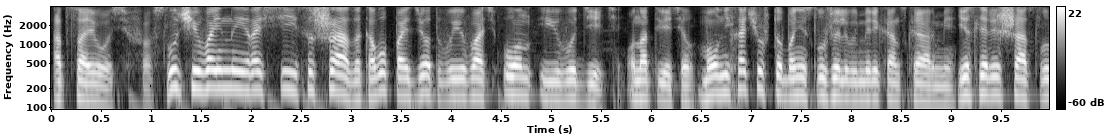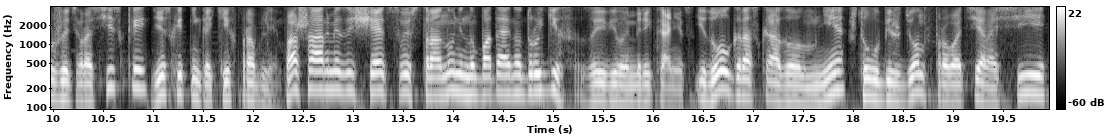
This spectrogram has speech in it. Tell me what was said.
отца Иосифа, в случае войны России и США, за кого пойдет воевать он и его дети? Он ответил, мол, не хочу, чтобы они служили в американской армии. Если решат служить в российской, дескать, никаких проблем. Ваша армия защищает свою страну, не нападая на других, заявил американец. И долго рассказывал мне, что убежден в правоте России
